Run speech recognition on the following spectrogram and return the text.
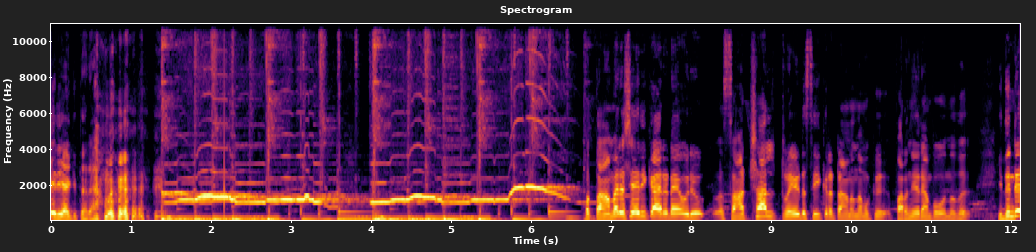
ശരിയാക്കി തരാം. അപ്പോൾ താമരശ്ശേരിക്കാരുടെ ഒരു സാക്ഷാൽ ട്രേഡ് സീക്രട്ടാണ് നമുക്ക് പറഞ്ഞു തരാൻ പോകുന്നത്. ഇതിന്റെ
